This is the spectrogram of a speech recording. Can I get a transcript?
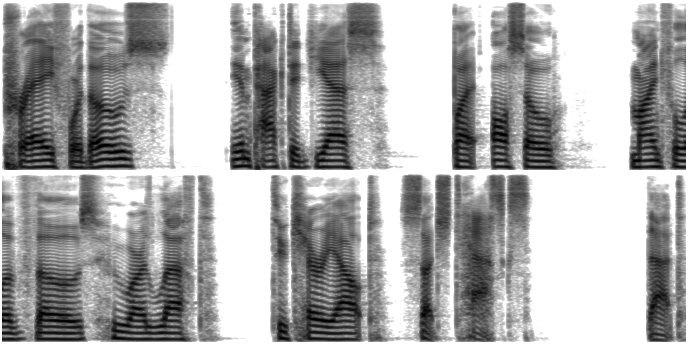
pray for those impacted, yes, but also mindful of those who are left to carry out such tasks that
